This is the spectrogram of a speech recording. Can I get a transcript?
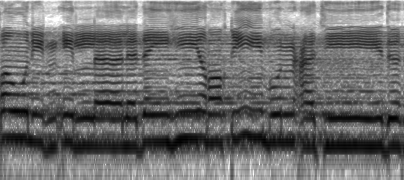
قول إلا لديه رقيب عتيد.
